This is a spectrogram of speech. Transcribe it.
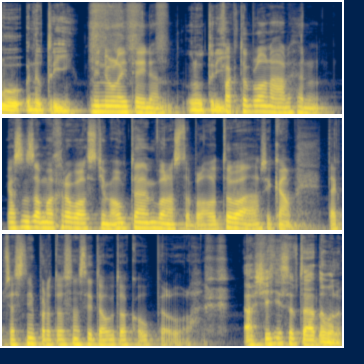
U Nutrí. Minulý týden. U Nutrí. Fakt to bylo nádherné. Já jsem zamachroval s tím autem, ona to byla hotová a říkám, tak přesně proto jsem si to auto koupil. Vole. A všichni se ptát, no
